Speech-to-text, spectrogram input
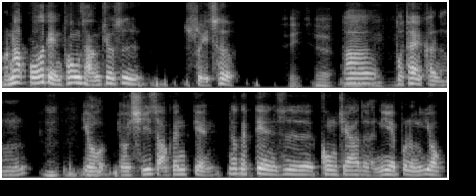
嗯，那泊点通常就是水厕，水厕，它不太可能有有洗澡跟电，那个电是公家的，你也不能用，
